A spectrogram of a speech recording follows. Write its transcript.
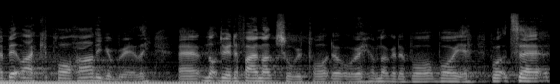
a bit like Paul Hardingham, really. Uh, not doing a financial report, don't worry, I'm not going to bore, bore you. But uh,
